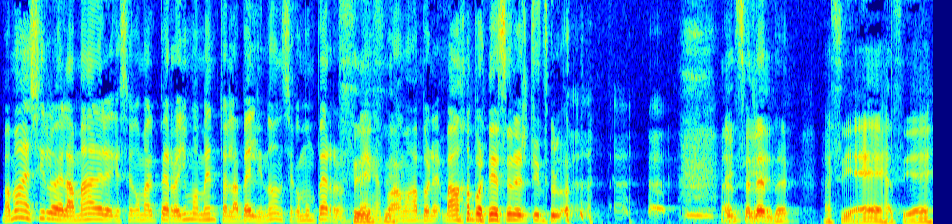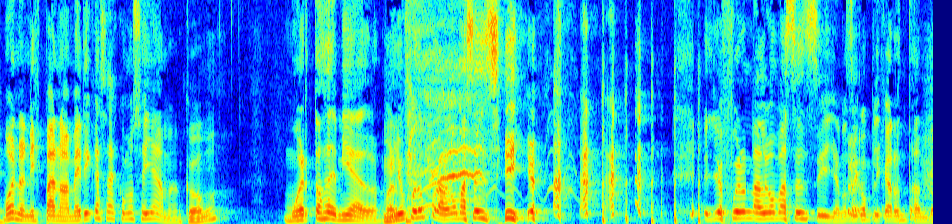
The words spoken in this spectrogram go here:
Vamos a decir lo de la madre que se come al perro. Hay un momento en la peli, ¿no? Donde se come un perro. Venga, pues vamos a, poner, vamos a poner eso en el título. Excelente. Así es, así es. Bueno, en Hispanoamérica, ¿sabes cómo se llama? ¿Cómo? Muertos de miedo. Ellos fueron por algo más sencillo. Ellos fueron algo más sencillo, no se complicaron tanto.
